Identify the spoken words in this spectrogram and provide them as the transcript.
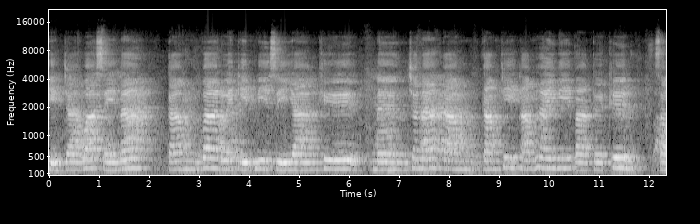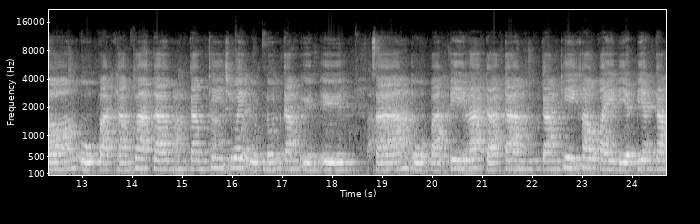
กิจจาวาเสนากรรมว่าโดยกิจมีสี่อย่างคือหนึ่งชนะกรรม กรรมที่ทำให้วิบากเกิดขึ้น สองอุปัฏฐัมภกรรม กรรมที่ช่วยอุดหนุนกรรมอื่นๆสามอุปัปีละกะกรรม กรรมที่เข้าไปเบียดเบียนกรรม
